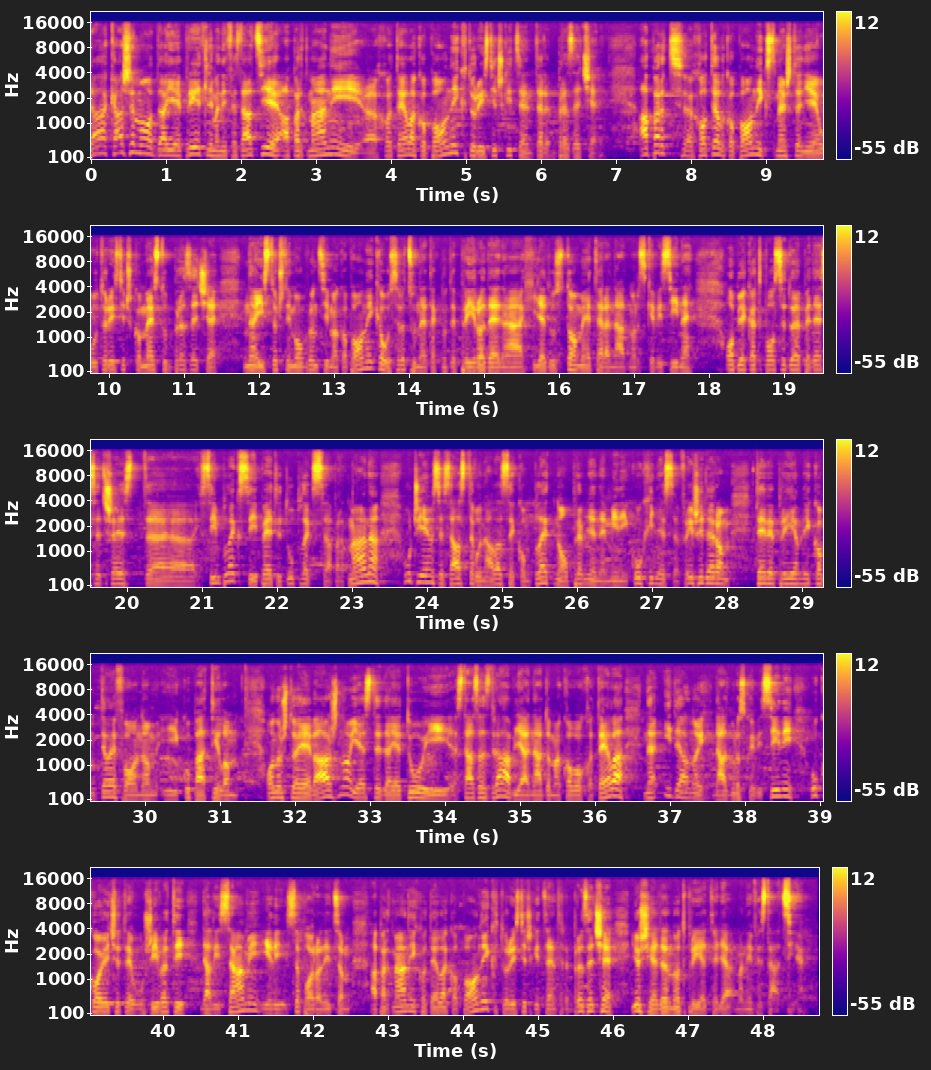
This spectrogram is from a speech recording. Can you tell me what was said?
Da kažemo da je prijatelj manifestacije apartmani eh, hotela Koponik, turistički centar Brzeće. Apart eh, hotel Koponik smešten je u turističkom mestu Brzeće na istočnim obruncima Koponika u srcu netaknute prirode na 1100 metara nadmorske visine. Objekat posjeduje 56 e, simplex i 5 duplex apartmana u čijem se sastavu nalaze kompletno opremljene mini kuhinje sa frižiderom, TV prijemnikom, telefonom i kupatilom. Ono što je važno jeste da je tu i staza zdravlja nadomak ovog hotela na idealnoj nadmorskoj visini u kojoj ćete uživati da li sami ili sa porodicom. Apartmani hotela Koponik, turistički centar Brzeće, još jedan od prijatelja manifestacije.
